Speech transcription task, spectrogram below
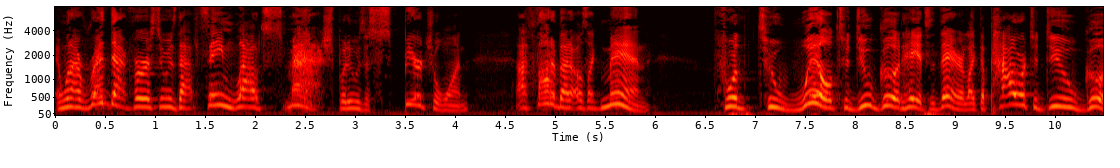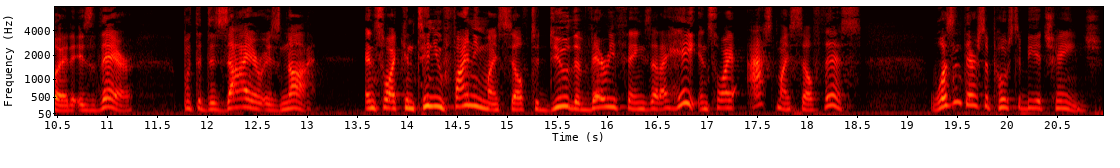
And when I read that verse, it was that same loud smash, but it was a spiritual one. And I thought about it, I was like, man, for to will to do good, hey, it's there. Like the power to do good is there, but the desire is not. And so I continue finding myself to do the very things that I hate. And so I asked myself this wasn't there supposed to be a change?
